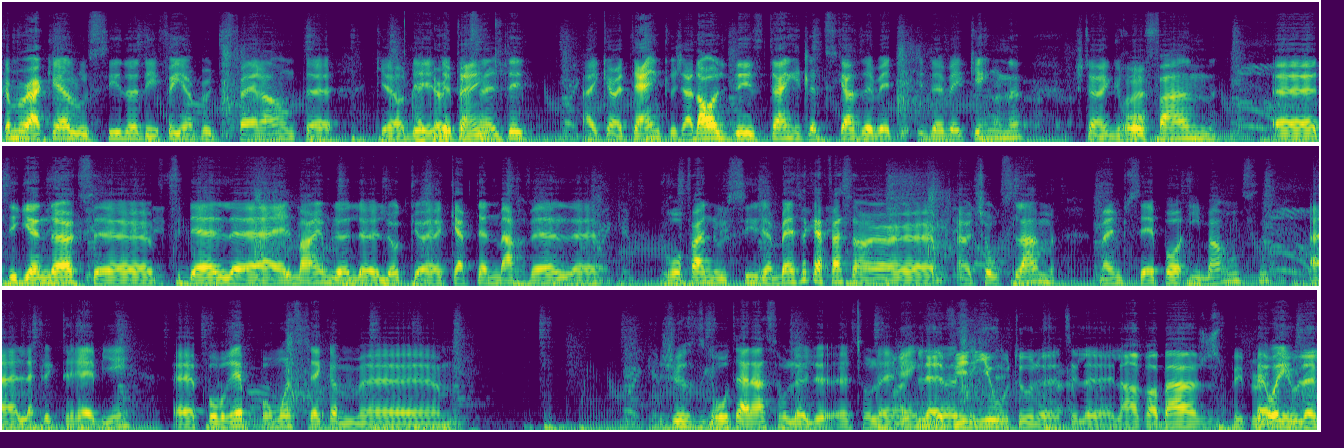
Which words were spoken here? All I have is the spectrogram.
Comme Raquel aussi, là, des filles un peu différentes qui ont des, personnalités avec un tank. J'adore l'idée du tank avec le petit casque de, Viking. là. J'étais un gros Ouais. fan. Euh, Knox, euh, fidèle euh, à elle-même, le look euh, Captain Marvel. gros fan aussi. J'aime bien ça qu'elle fasse un, un chokeslam, même si c'est pas immense. Elle l'applique très bien. Pour vrai, pour moi, c'était comme juste du gros talent sur le, le- euh, sur le ring. la là. venue tout, le- sais, le- l'enrobage du pay-per-view, Ben oui.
